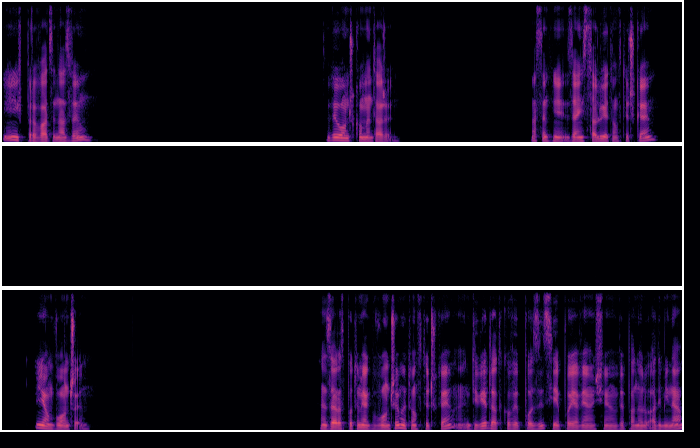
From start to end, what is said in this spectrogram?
i wprowadzę nazwę wyłącz komentarze. Następnie zainstaluję tą wtyczkę i ją włączę. Zaraz po tym jak włączymy tą wtyczkę, dwie dodatkowe pozycje pojawiają się w panelu admina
